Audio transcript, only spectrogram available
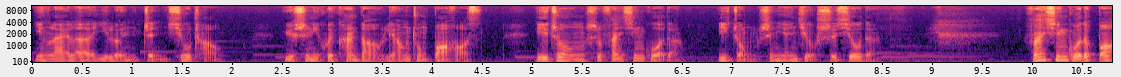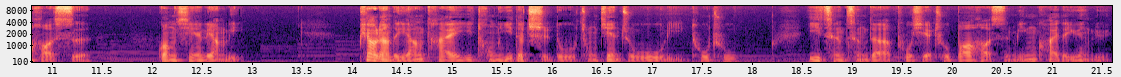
迎来了一轮整修潮，于是你会看到两种包豪斯：一种是翻新过的，一种是年久失修的。翻新过的包豪斯光鲜亮丽，漂亮的阳台以统一的尺度从建筑物里突出，一层层地谱写出包豪斯明快的韵律。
